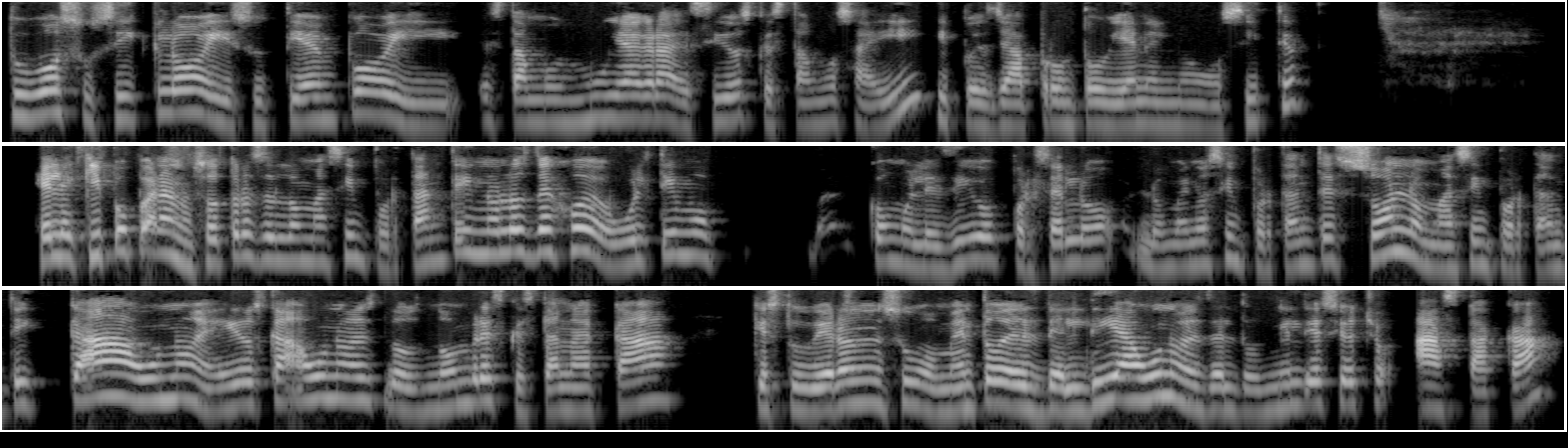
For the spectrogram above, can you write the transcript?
tuvo su ciclo y su tiempo y estamos muy agradecidos que estamos ahí y pues ya pronto viene el nuevo sitio. El equipo para nosotros es lo más importante y no los dejo de último, como les digo, por ser lo, lo menos importante, son lo más importante y cada uno de ellos, cada uno de los nombres que están acá, que estuvieron en su momento desde el día uno, desde el 2018 hasta acá,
